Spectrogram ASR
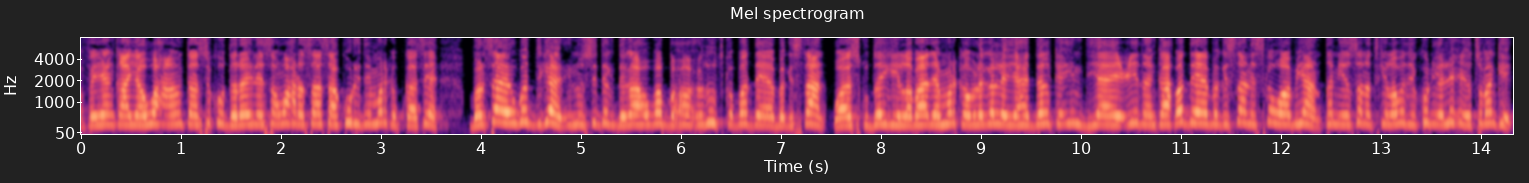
afhayeenka ayaa waxaa intaasi ku daray inaysan wax rasaasa ku ridin markabkaasi. Balse ay uga digeen inuu si deg deg ah uga baxo xuduudka badda ee bakistan waa iskudaygii labaad ee markab laga leeyahay dalka indiya ay ciidanka badda ee bakistan iska waabiyaan tan iyo sannadkii labadii kun iyo lix iyo tobankii.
